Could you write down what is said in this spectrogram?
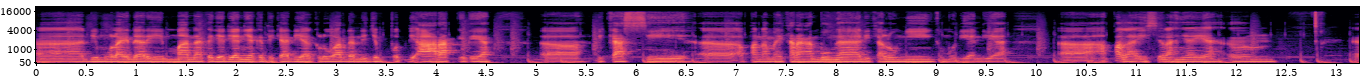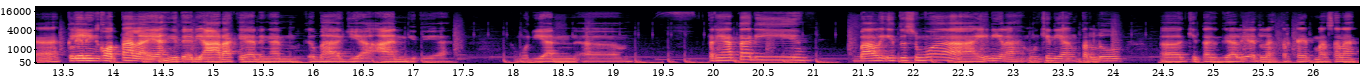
uh, dimulai dari mana kejadiannya ketika dia keluar dan dijemput di arak gitu ya, uh, dikasih uh, apa namanya karangan bunga, dikalungi, kemudian dia uh, apalah istilahnya ya. Um, uh, keliling kota lah ya gitu ya di arak ya dengan kebahagiaan gitu ya. Kemudian um, ternyata di balik itu semua inilah mungkin yang perlu uh, kita gali adalah terkait masalah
